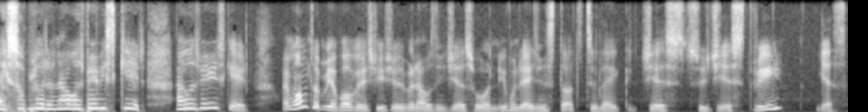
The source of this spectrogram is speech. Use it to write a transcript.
I saw blood and I was very scared. I was very scared. My mom told me about menstruation when I was in GS1, even though I didn't start to like GS2, GS3. Yes.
